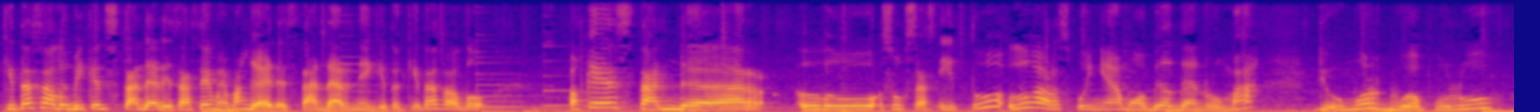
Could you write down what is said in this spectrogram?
Kita selalu bikin standarisasi yang memang nggak ada standarnya gitu. Kita selalu oke okay, standar lu sukses itu lu harus punya mobil dan rumah di umur 20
